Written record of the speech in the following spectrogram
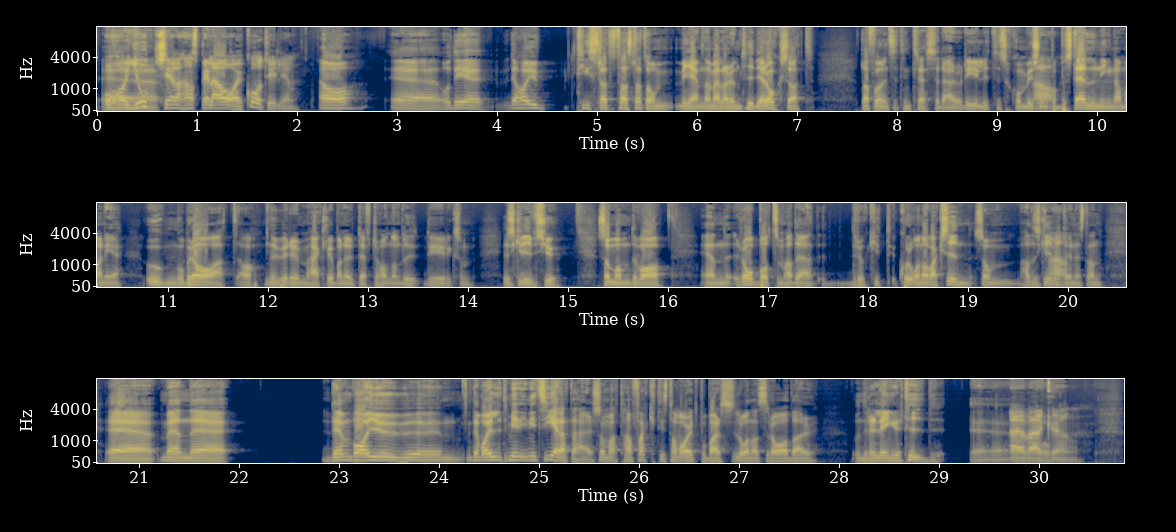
Och har Eh, gjort sedan han spelade AIK tydligen. Ja, eh, och det, det har ju tisslat och tasslat om med jämna mellanrum tidigare också att det har funnits ett intresse där och det är ju lite så kommer ju som Ja. på beställning när man är ung och bra att ja, nu är det de här klubbarna ute efter honom. Det, det, är liksom, det skrivs ju som om det var en robot som hade druckit coronavaccin som hade skrivit Ja. det nästan. Eh, men eh, den var ju, eh, det var ju lite mer initierat det här, som att han faktiskt har varit på Barcelonas radar under en längre tid. Eh, Nej, verkligen. Och,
